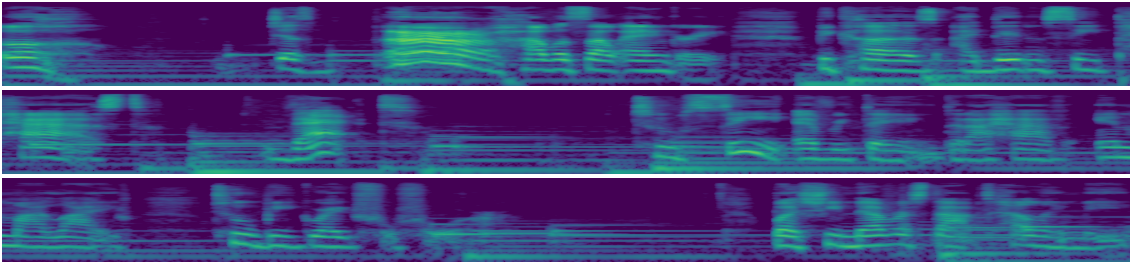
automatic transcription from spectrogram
oh, just, ugh, I was so angry because I didn't see past that to see everything that I have in my life to be grateful for. But she never stopped telling me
